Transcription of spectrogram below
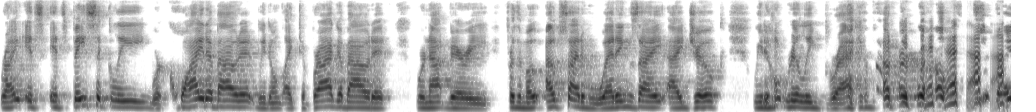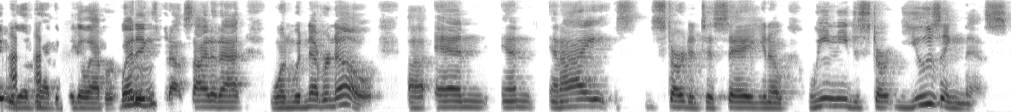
Right? It's it's basically we're quiet about it. We don't like to brag about it. We're not very for the mo- outside of weddings. I, I joke we don't really brag about our wealth. right? We love to have the big elaborate weddings, mm-hmm. but outside of that, one would never know. Uh, and and and I started to say, you know, we need to start using this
